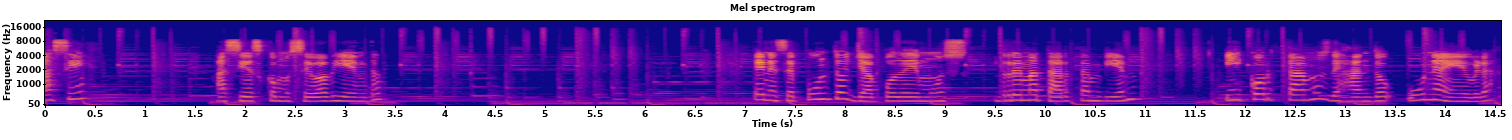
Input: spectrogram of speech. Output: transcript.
Así, así es como se va viendo. En ese punto ya podemos rematar también y cortamos dejando una hebra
